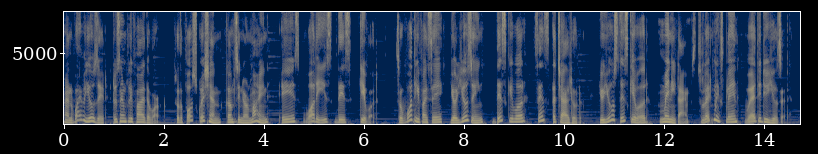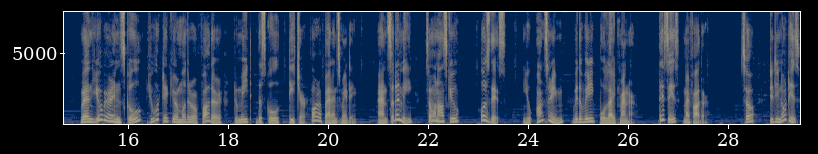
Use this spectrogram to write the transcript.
and why we use it to simplify the work. So the first question comes in your mind is what is this keyword? So what if I say you're using this keyword since a childhood? You use this keyword many times. So let me explain where did you use it? When you were in school, you would take your mother or father to meet the school teacher for a parents meeting. And suddenly someone asks you, who's this? You answer him with a very polite manner. This is my father. So did you notice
